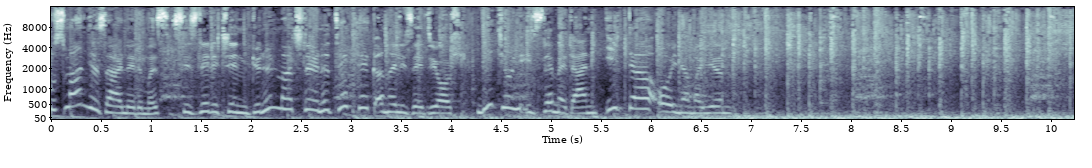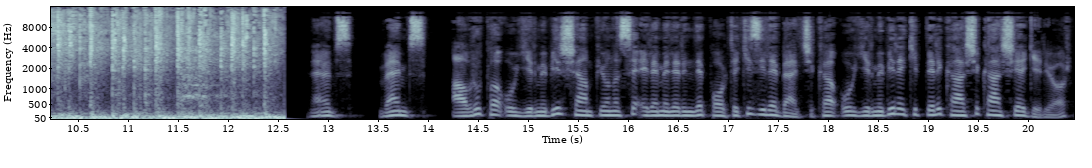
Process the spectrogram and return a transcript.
Uzman yazarlarımız sizler için günün maçlarını tek tek analiz ediyor. Videoyu izlemeden iddia oynamayın. Vamps, Vamps, Avrupa U21 Şampiyonası elemelerinde Portekiz ile Belçika U21 ekipleri karşı karşıya geliyor.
